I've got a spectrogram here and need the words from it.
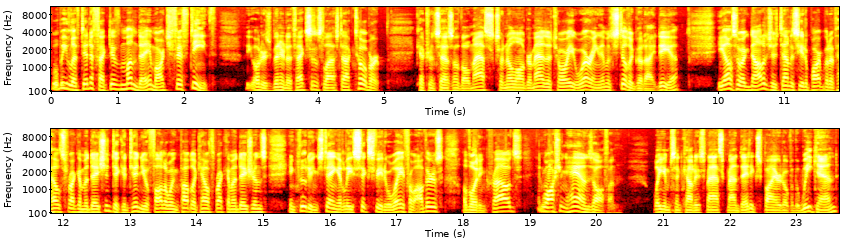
will be lifted effective Monday, March 15th. The order's been in effect since last October. Ketron says although masks are no longer mandatory, wearing them is still a good idea. He also acknowledged the Tennessee Department of Health's recommendation to continue following public health recommendations, including staying at least six feet away from others, avoiding crowds, and washing hands often. Williamson County's mask mandate expired over the weekend.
